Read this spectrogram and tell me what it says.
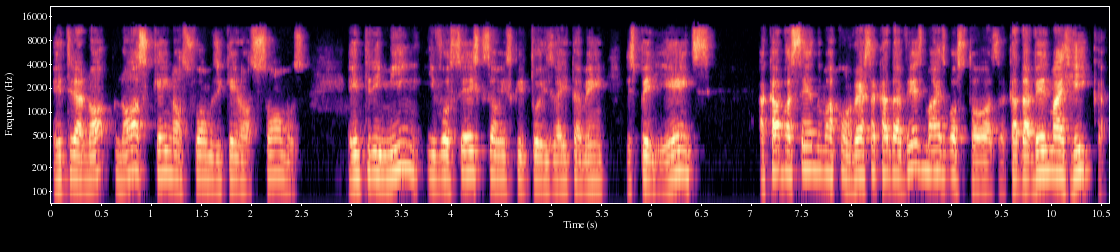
entre no, nós, quem nós fomos e quem nós somos, entre mim e vocês que são escritores aí também experientes, acaba sendo uma conversa cada vez mais gostosa, cada vez mais rica,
